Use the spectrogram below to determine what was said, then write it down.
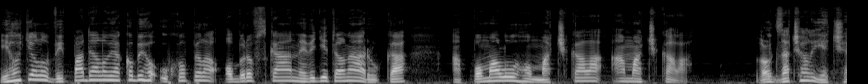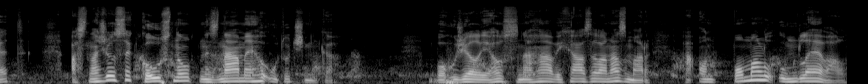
Jeho tělo vypadalo, jako by ho uchopila obrovská neviditelná ruka a pomalu ho mačkala a mačkala. Vlk začal ječet a snažil se kousnout neznámého útočníka. Bohužel jeho snaha vycházela na zmar a on pomalu umdléval.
